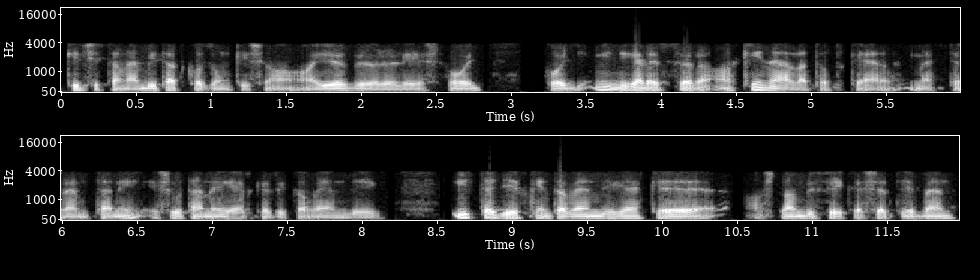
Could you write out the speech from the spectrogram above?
kicsit talán vitatkozunk is a, a jövőről, és hogy, hogy mindig először a kínálatot kell megteremteni, és utána érkezik a vendég. Itt egyébként a vendégek a stambüfék esetében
